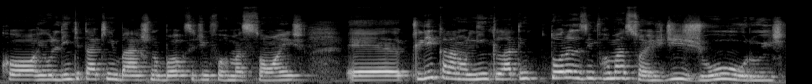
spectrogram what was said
corre, o link tá aqui embaixo no box de informações. É, clica lá no link, lá tem todas as informações de juros,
